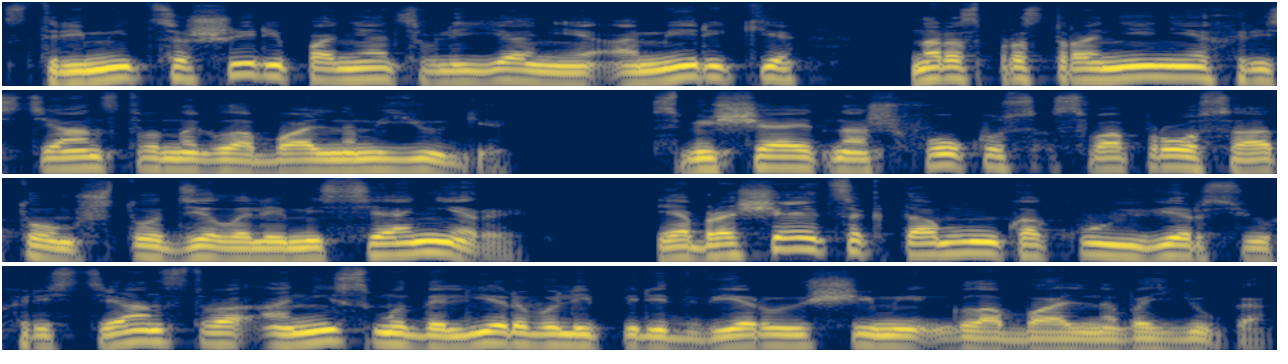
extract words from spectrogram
стремится шире понять влияние Америки на распространение христианства на глобальном юге, смещает наш фокус с вопроса о том, что делали миссионеры – и обращается к тому, какую версию христианства они смоделировали перед верующими глобального юга.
